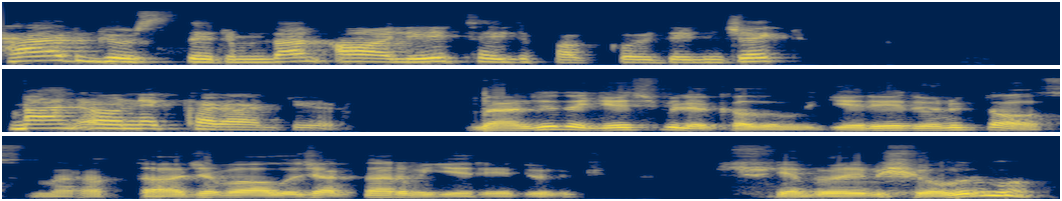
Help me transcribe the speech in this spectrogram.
her gösterimden aileye telif hakkı ödenecek. Ben örnek karar diyorum. bence de geç bile kalındı. Geriye dönük de alsınlar hatta. Acaba alacaklar mı geriye dönük? Ya böyle bir şey olur mu?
